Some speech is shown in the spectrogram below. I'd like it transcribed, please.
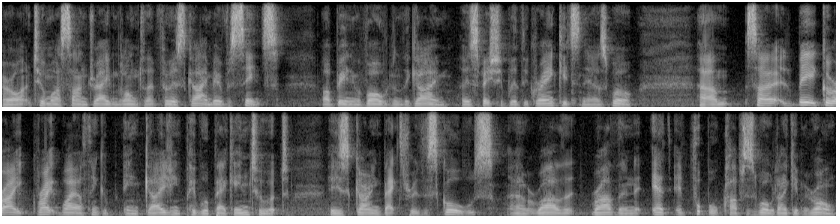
all right, until my son dragged me along to that first game. Ever since, I've been involved in the game, especially with the grandkids now as well. Um, so it'd be a great, great way, I think, of engaging people back into it. Is going back through the schools uh, rather rather than at, at, football clubs as well. Don't get me wrong,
